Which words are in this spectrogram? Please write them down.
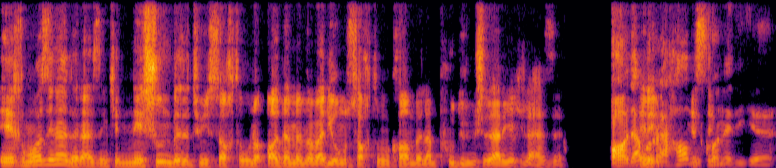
اغمازی نداره از اینکه نشون بده توی این ساختمون آدمه و بعد اون ساختمون کاملا پودر میشه در یک لحظه. آدم رو یعنی رها می‌کنه دیگه.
